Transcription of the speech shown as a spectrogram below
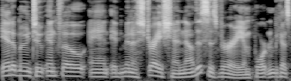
Edubuntu info and administration. Now this is very important because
